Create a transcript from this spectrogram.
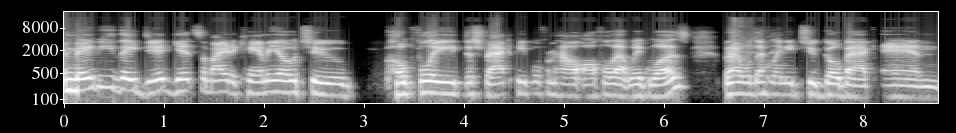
maybe they did get somebody to cameo to hopefully distract people from how awful that wig was. But I will definitely need to go back and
